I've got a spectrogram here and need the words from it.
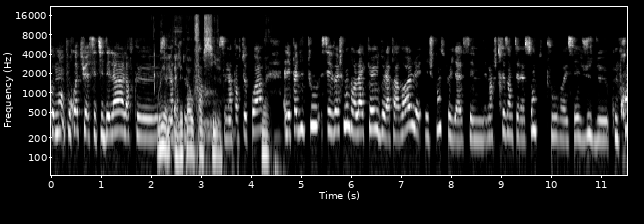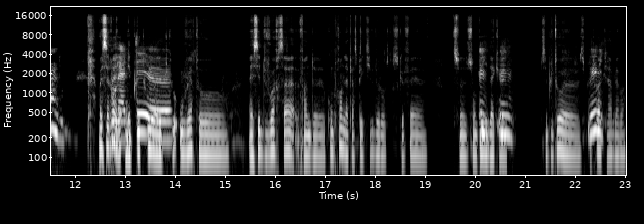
Comment, pourquoi tu as cette idée-là alors que Oui, c'est elle- elle n'importe est pas enfin, offensive. c'est n'importe quoi. Ouais. Elle est pas du tout. C'est vachement dans l'accueil de la parole et je pense qu'il y a c'est une démarche très intéressante pour essayer juste de comprendre. Ouais, c'est vrai, En elle, est réalité, elle est euh, plutôt ouverte au... à essayer de voir ça, enfin de comprendre la perspective de l'autre, ce que fait euh, ce- son pays Hum, d'accueil. hum. C'est plutôt, euh, plutôt Oui, oui. agréable à voir.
